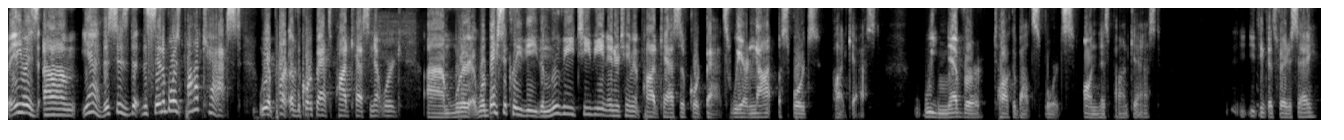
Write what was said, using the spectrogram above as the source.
But anyways, um, yeah, this is the the Cinema Boys podcast. We are part of the Cork Bats Podcast Network. Um, we're we're basically the the movie, TV, and entertainment podcast of Cork Bats. We are not a sports podcast. We never talk about sports on this podcast. You you think that's fair to say?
